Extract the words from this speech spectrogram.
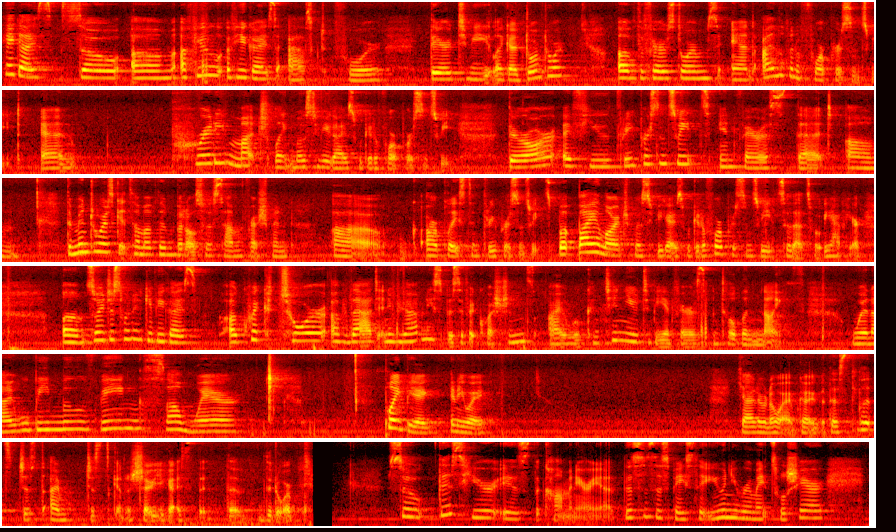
Hey guys, so um, a few of you guys asked for there to be like a dorm tour of the Farris dorms, and I live in a four-person suite, and pretty much like most of you guys will get a four-person suite. There are a few three-person suites in Farris that um, the mentors get some of them, but also some freshmen uh, are placed in three-person suites. But by and large, most of you guys will get a four-person suite, so that's what we have here. Um, so I just wanted to give you guys a quick tour of that, and if you have any specific questions, I will continue to be in Farris until the 9th, when I will be moving somewhere. Point being, anyway. Yeah, I don't know where I'm going with this. Let's just, I'm just gonna show you guys the, the, the door. So this here is the common area. This is the space that you and your roommates will share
